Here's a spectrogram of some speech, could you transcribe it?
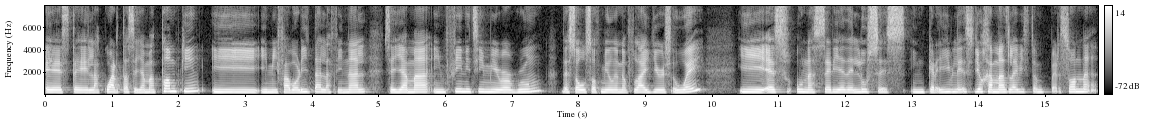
Este, la cuarta se llama Pumpkin y, y, mi favorita, la final, se llama Infinity Mirror Room, The Souls of Million of Light Years Away. Y es una serie de luces increíbles. Yo jamás la he visto en persona.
